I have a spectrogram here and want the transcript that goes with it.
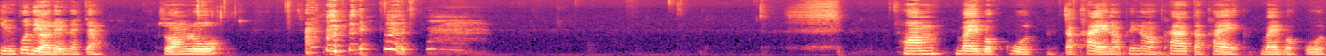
กินผู้เดียวได้นะจ๊ะสองโล หอมใบบกกูด ตะไคร่เนาะพี่น้องค่าตะไคร่ใบบกกูด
